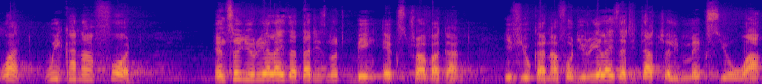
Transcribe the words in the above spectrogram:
What? We can afford. And so you realize that that is not being extravagant. If you can afford, you realize that it actually makes your work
